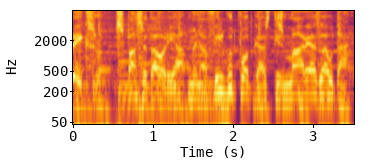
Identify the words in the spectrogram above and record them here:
Breakthrough. Σπάσε τα όρια με ένα feel good podcast της Μάρειας Λαουτάρη.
